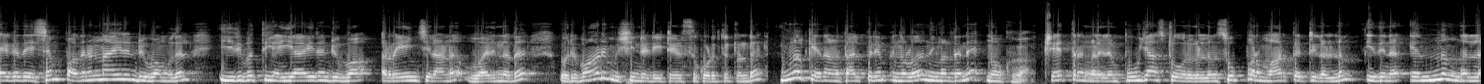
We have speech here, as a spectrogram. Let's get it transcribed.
ഏകദേശം പതിനെണ്ണായിരം രൂപ മുതൽ ഇരുപത്തി അയ്യായിരം രൂപ റേഞ്ചിലാണ് വരുന്നത്. ഒരുപാട് മെഷീന്റെ ഡീറ്റെയിൽസ് കൊടുത്തിട്ടുണ്ട്. നിങ്ങൾക്ക് ഏതാണ് താല്പര്യം എന്നുള്ളത് നിങ്ങൾ തന്നെ നോക്കുക. ക്ഷേത്രങ്ങളിലും പൂജാ സ്റ്റോറുകളിലും സൂപ്പർ മാർക്കറ്റുകളിലും ഇതിന് എന്നും നല്ല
